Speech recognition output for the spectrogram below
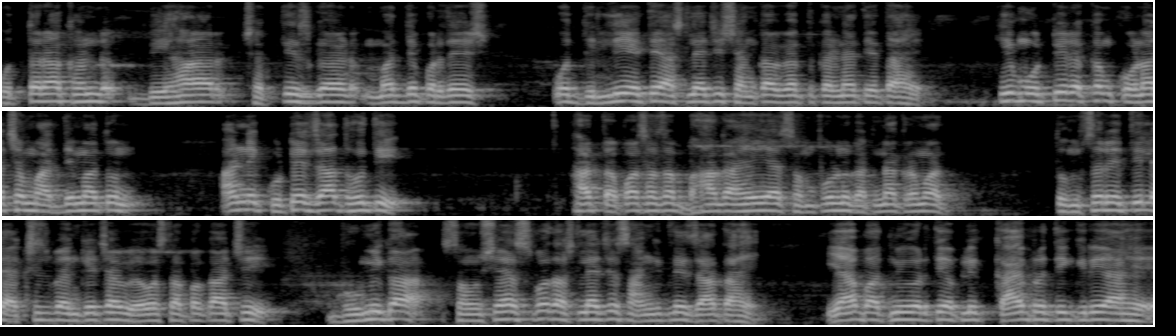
उत्तराखंड बिहार छत्तीसगड मध्य प्रदेश व दिल्ली येथे असल्याची शंका व्यक्त करण्यात येत आहे. ही मोठी रक्कम कोणाच्या माध्यमातून आणि कुठे जात होती हा तपासाचा भाग आहे या संपूर्ण घटनाक्रमात. तुमसर येथील ॲक्सिस बँकेच्या व्यवस्थापकाची भूमिका संशयास्पद असल्याचे सांगितले जात आहे. या बातमीवरती आपली काय प्रतिक्रिया आहे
